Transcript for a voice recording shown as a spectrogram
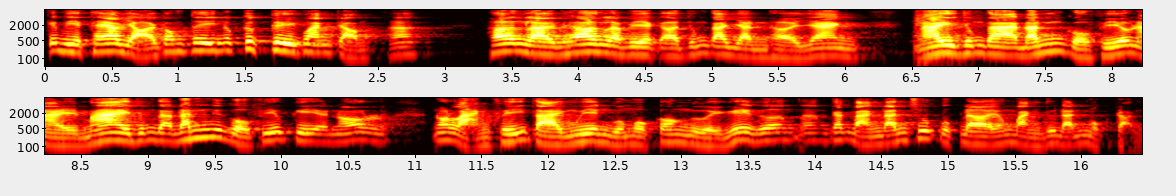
cái việc theo dõi công ty nó cực kỳ quan trọng ha. Hơn là hơn là việc à, chúng ta dành thời gian. Nay chúng ta đánh cổ phiếu này mai chúng ta đánh cái cổ phiếu kia. Nó nó lãng phí tài nguyên của một con người ghê gớm các bạn đánh suốt cuộc đời không bằng tôi đánh một trận.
